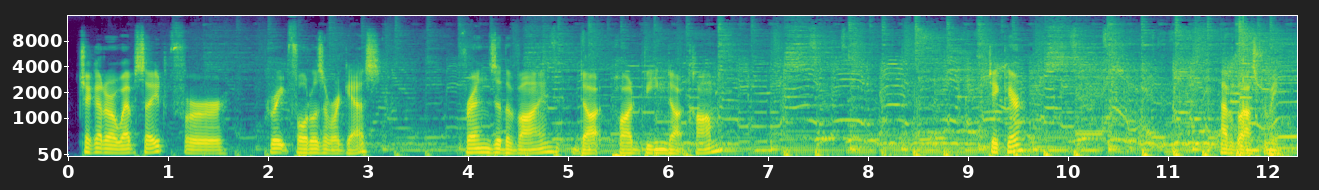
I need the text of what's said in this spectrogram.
Check out our website for great photos of our guests friendsofthevine.podbean.com. Take care. Have a glass for me.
